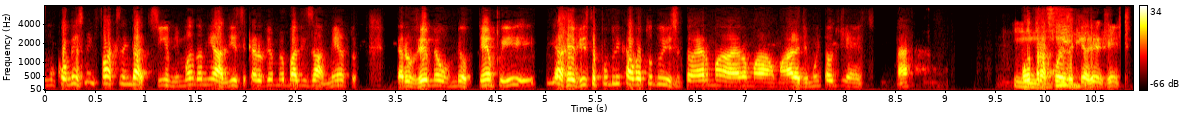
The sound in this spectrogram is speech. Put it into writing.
no começo nem fax ainda tinha, me manda minha lista, quero ver meu balizamento, quero ver meu, meu tempo, e, e a revista publicava tudo isso, então era uma, era uma, uma área de muita audiência. Né? Outra coisa que a gente,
